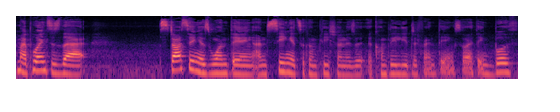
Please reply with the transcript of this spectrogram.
my point is that starting is one thing and seeing it to completion is a, a completely different thing. So I think both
